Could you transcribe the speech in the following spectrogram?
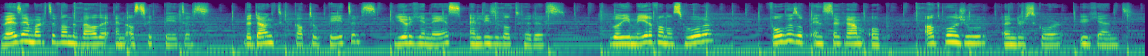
Wij zijn Marten van de Velde en Astrid Peters. Bedankt Kato Peters, Jurgen Nijs en Lieselot Hudders. Wil je meer van ons horen? Volg ons op Instagram op bonjour_ugent.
